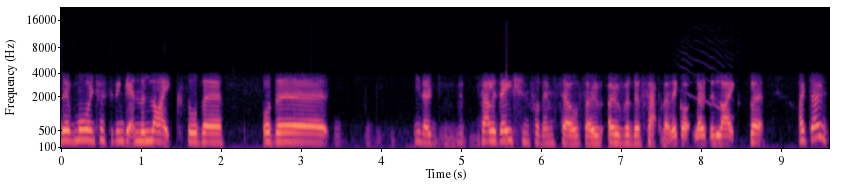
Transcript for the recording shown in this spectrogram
they're more interested in getting the likes or the or the you know validation for themselves over, the fact that they got loads of likes. But I don't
